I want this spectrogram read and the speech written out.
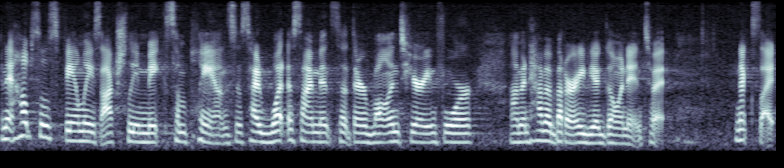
And it helps those families actually make some plans, decide what assignments that they're volunteering for, um, and have a better idea going into it. Next slide.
